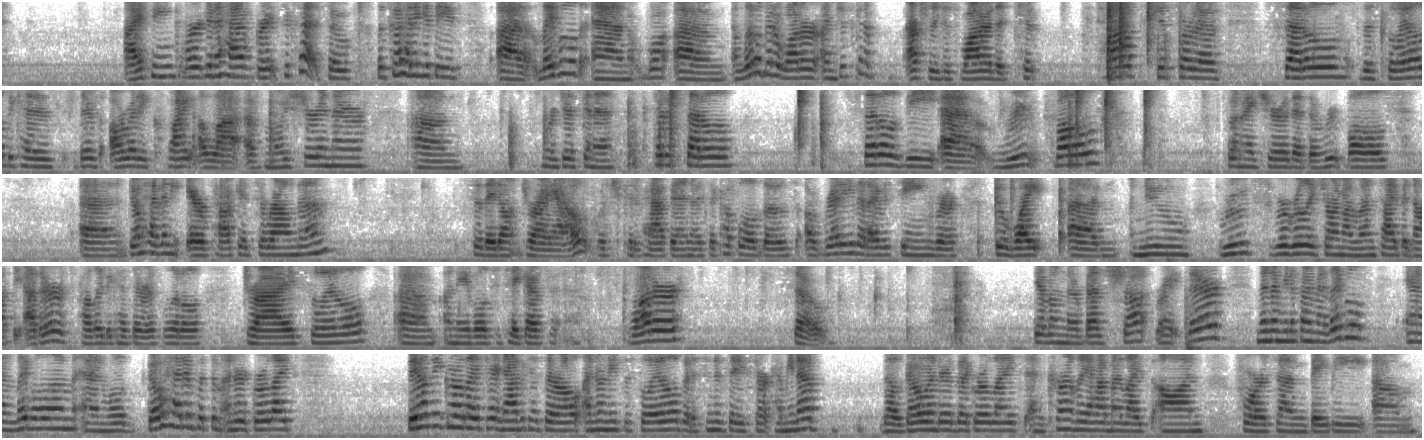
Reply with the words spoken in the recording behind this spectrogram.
I think we're going to have great success. So let's go ahead and get these uh, labeled and um, a little bit of water. I'm just going to actually just water the tip tops, just sort of settle the soil because there's already quite a lot of moisture in there. Um, we're just to sort of settle settle the uh, root balls. Just want to make sure that the root balls uh, don't have any air pockets around them so they don't dry out, which could have happened with a couple of those already that I was seeing where the white um, new roots were really strong on one side but not the other. It's probably because there was a little dry soil, um, unable to take up water. So give them their best shot right there. And then I'm going to find my labels and label them and we'll go ahead and put them under grow lights. They don't need grow lights right now because they're all underneath the soil, but as soon as they start coming up, they'll go under the grow lights. And currently I have my lights on for some baby um,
